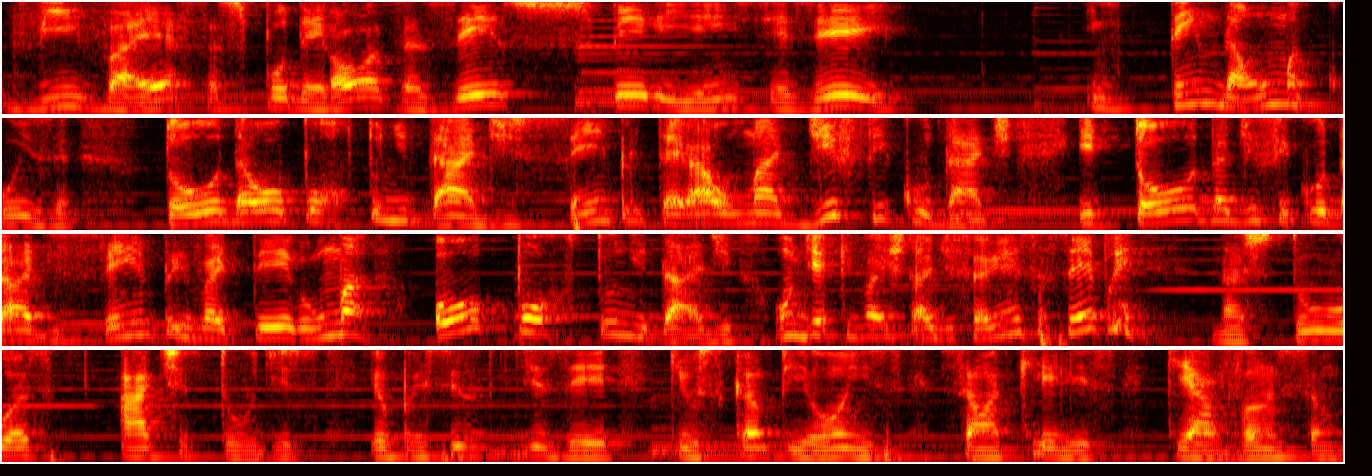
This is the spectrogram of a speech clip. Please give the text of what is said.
viva essas poderosas experiências. Ei, entenda uma coisa: toda oportunidade sempre terá uma dificuldade, e toda dificuldade sempre vai ter uma oportunidade. Onde é que vai estar a diferença? Sempre nas tuas atitudes. Eu preciso dizer que os campeões são aqueles que avançam,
